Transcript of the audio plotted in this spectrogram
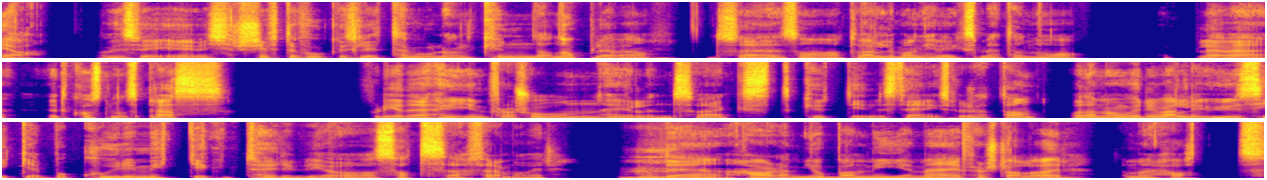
Ja, og hvis vi skifter fokus litt til hvordan kundene opplever, så er det sånn at veldig mange virksomheter nå opplever et kostnadspress, fordi det er høy inflasjon, høy lønnsvekst, kutt i investeringsbudsjettene, og de har vært veldig usikre på hvor mye tør vi å satse fremover. Og det har de jobba mye med i første halvår. De har hatt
